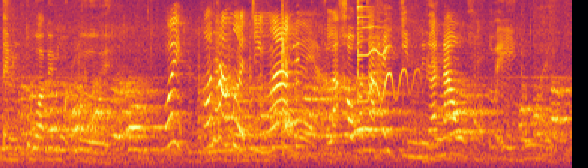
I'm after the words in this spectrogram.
เต็มตัวไปหมดเลยอุ้ยเขาทำเหมือนจริงมากเลยอะแล้วเขาก็จะให้กินเนื้อเน่าของตัวเองด้วยนี่ช่วยวยด้วยช่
